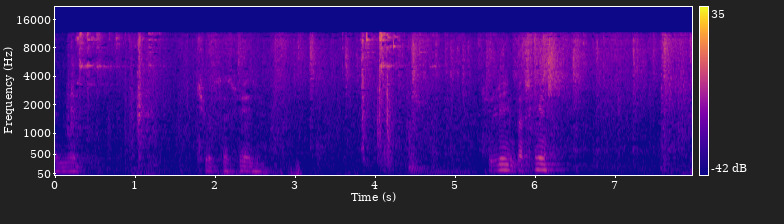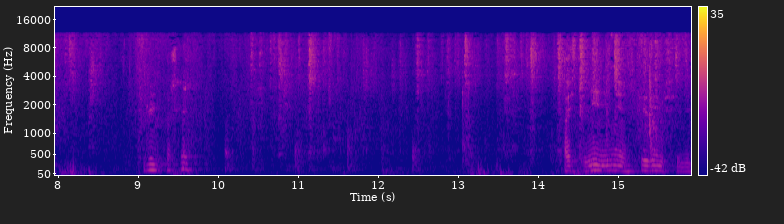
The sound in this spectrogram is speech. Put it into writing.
Поднять. Чего со связью? Лень, пошли. Лень, пошли. Астя, не-не-не, ты дома сиди.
